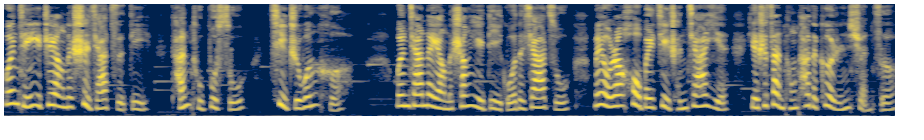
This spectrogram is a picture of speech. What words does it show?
温景逸这样的世家子弟，谈吐不俗，气质温和。温家那样的商业帝国的家族，没有让后辈继承家业，也是赞同他的个人选择。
